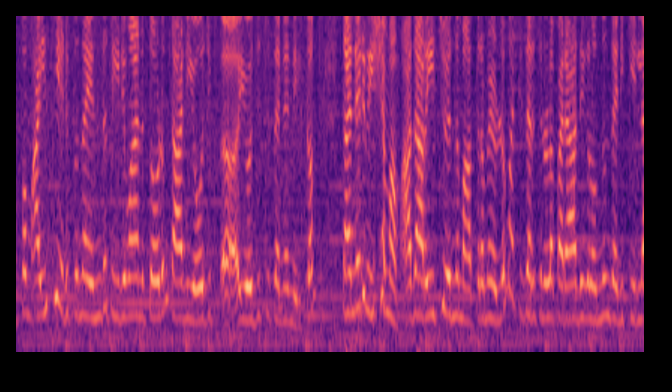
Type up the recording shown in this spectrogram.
ഒപ്പം ഐ സി എടുക്കുന്ന എന്ത് തീരുമാനത്തോടും താൻ യോജി യോജിച്ച് തന്നെ നിൽക്കും. തന്റെ ഒരു വിഷമം. അത് അറിയിച്ചു എന്ന് മാത്രമേ ഉള്ളൂ. മറ്റു തരത്തിലുള്ള പരാതികളൊന്നും തനിക്കില്ല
